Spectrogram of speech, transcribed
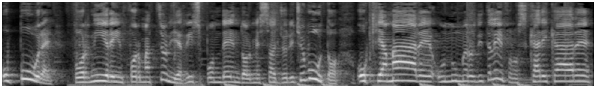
oppure fornire informazioni rispondendo al messaggio ricevuto o chiamare un numero di telefono, scaricare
